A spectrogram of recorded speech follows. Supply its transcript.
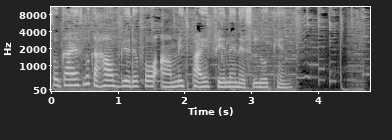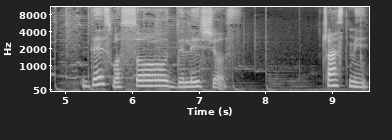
So guys, look at how beautiful our meat pie filling is looking. This was so delicious. Trust me,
